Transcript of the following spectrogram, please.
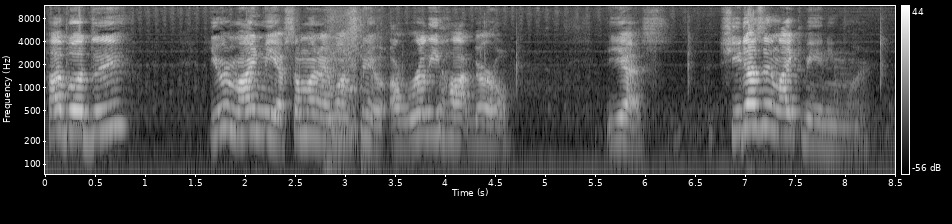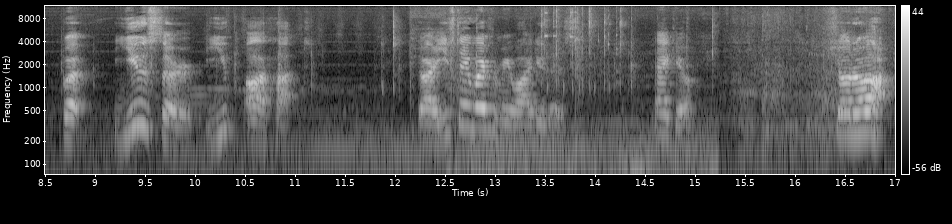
hi buddy. You remind me of someone I once knew, a really hot girl. Yes. She doesn't like me anymore. But you, sir, you are hot. Alright, you stay away from me while I do this. Thank you. Shut up!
